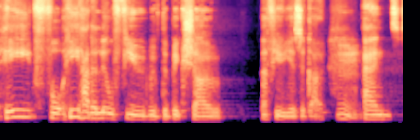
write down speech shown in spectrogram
he fought. He had a little feud with the Big Show a few years ago, Mm. and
